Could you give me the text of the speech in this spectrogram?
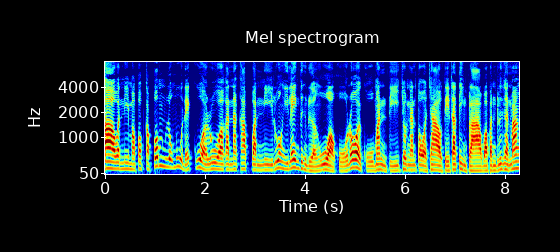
อ่าวันนี้มาพบกับป้มลงมูเด็กกัวรัวกันนะครับ วันนี้ล่วงอีเล่งตึงเหลืองวัวโขโร้อยโขมันตีจนกันต่อเจ้าตีตะติ่งปลาว่าบันเรื่องกันมั่ง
